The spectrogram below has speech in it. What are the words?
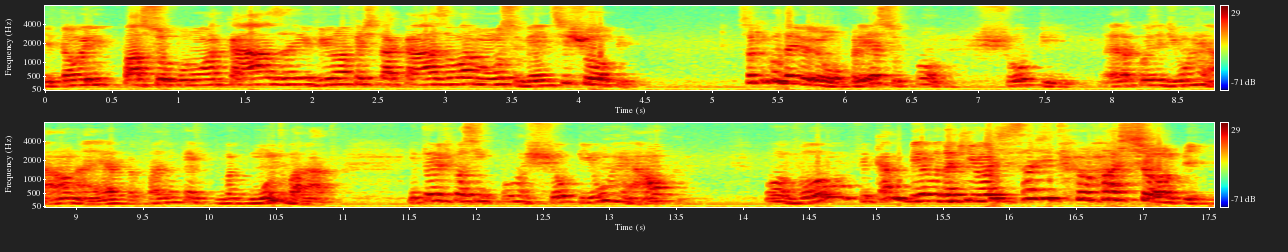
então ele passou por uma casa e viu na frente da casa o anúncio, vende-se chopp. Só que quando ele olhou o preço, pô, chopp era coisa de um real na época, faz um tempo muito barato. Então ele ficou assim, pô, chopp um real, cara? Pô, vou ficar bêbado aqui hoje só de tomar chopp.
